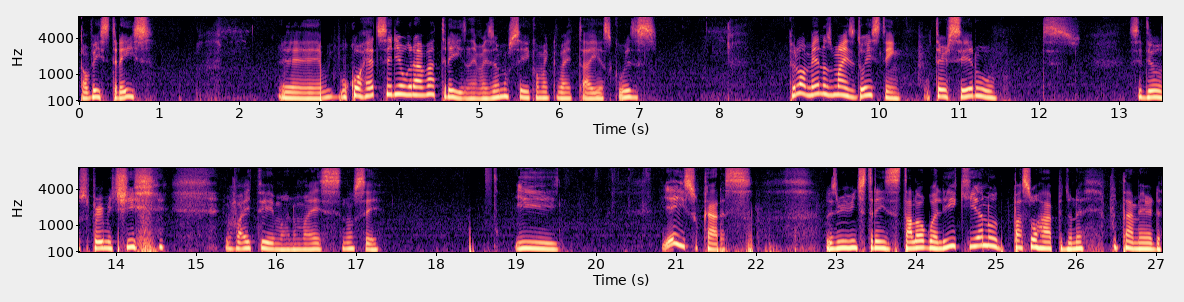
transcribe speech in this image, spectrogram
Talvez três. É, o correto seria eu gravar três, né? Mas eu não sei como é que vai estar tá aí as coisas. Pelo menos mais dois tem. O terceiro, se Deus permitir, vai ter, mano. Mas não sei. E. E é isso, caras. 2023 está logo ali. Que ano passou rápido, né? Puta merda.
